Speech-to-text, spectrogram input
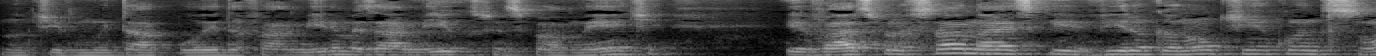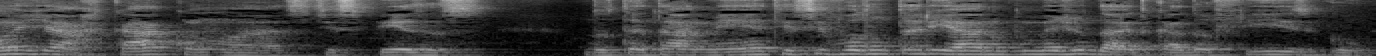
não tive muito apoio da família, mas amigos principalmente, e vários profissionais que viram que eu não tinha condições de arcar com as despesas do tratamento e se voluntariaram para me ajudar, educador físico,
